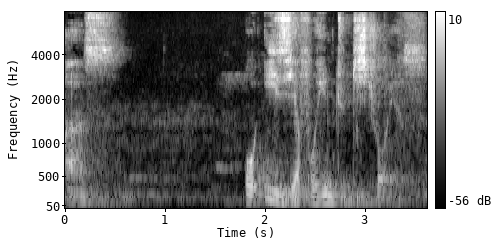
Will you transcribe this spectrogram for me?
us or easier for him to destroy us.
